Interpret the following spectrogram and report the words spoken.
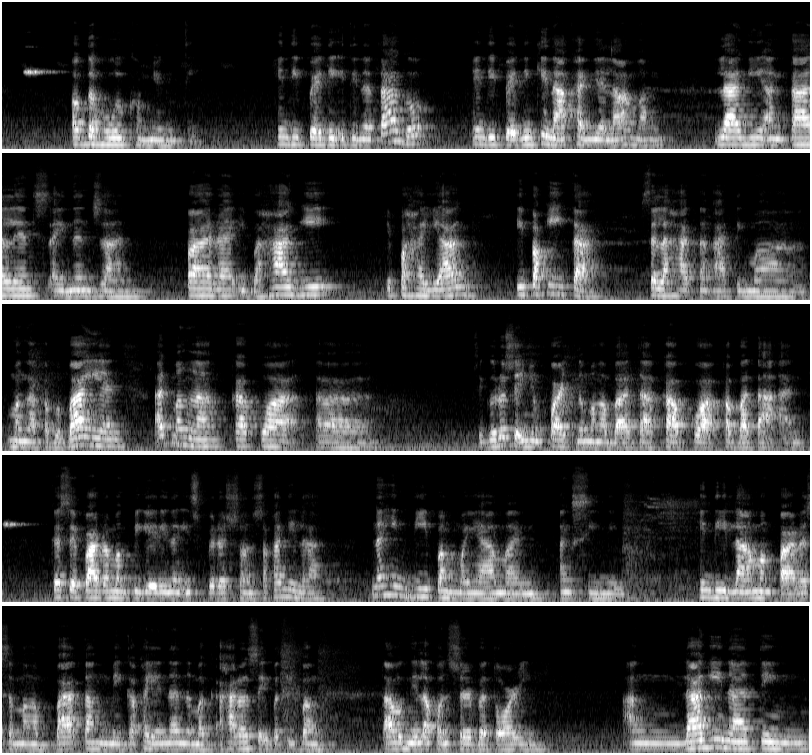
of the whole community. Hindi pwedeng itinatago, hindi pwedeng kinakanya lamang. Lagi ang talents ay nandyan para ibahagi, ipahayag, ipakita sa lahat ng ating mga, mga kababayan at mga kapwa, uh, siguro sa inyong part ng mga bata, kapwa kabataan. Kasi para magbigay rin ng inspirasyon sa kanila na hindi pang mayaman ang sining. Hindi lamang para sa mga batang may kakayanan na mag-aral sa iba't ibang tawag nila conservatory. Ang lagi nating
